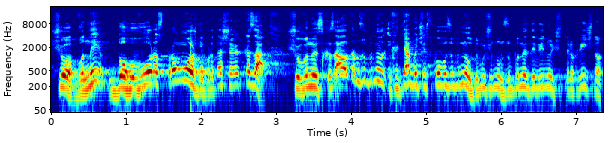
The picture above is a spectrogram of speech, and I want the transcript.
що вони договороспроможні про те, що я казав, що вони сказали там зупинили і хоча б частково зупинили, тому що ну зупинити війну чотирьохрічно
